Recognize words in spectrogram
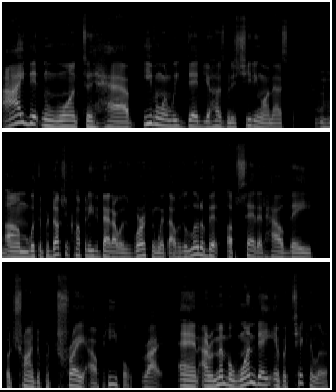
I didn't want to have, even when we did Your Husband is Cheating on Us, Mhm. um, with the production company that I was working with, I was a little bit upset at how they were trying to portray our people. right. And I remember one day in particular,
